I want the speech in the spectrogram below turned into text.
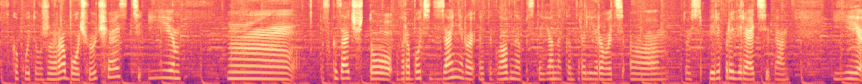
в какую-то уже рабочую часть и сказать, что в работе дизайнера это главное постоянно контролировать, э, то есть перепроверять себя. И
